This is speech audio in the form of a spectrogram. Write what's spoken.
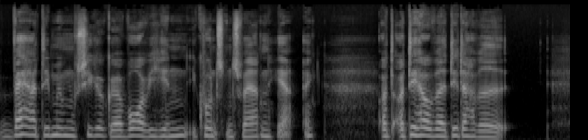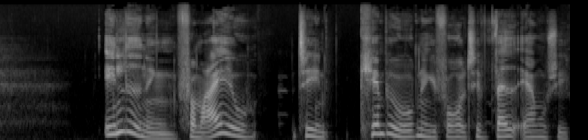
hvad har det med musik at gøre? Hvor er vi henne i kunstens verden her? Ikke? Og, og det har jo været det, der har været indledningen for mig jo til en kæmpe åbning i forhold til, hvad er musik?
